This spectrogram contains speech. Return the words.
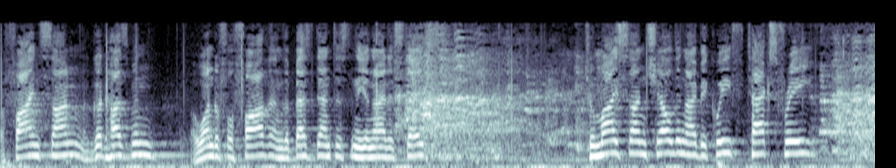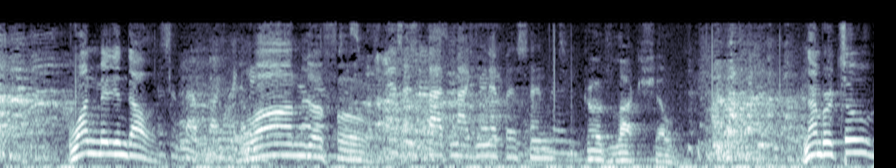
a fine son, a good husband, a wonderful father, and the best dentist in the United States. To my son Sheldon, I bequeath tax free one million dollars. Wonderful. Isn't that magnificent? Good luck, Shelby. Number two,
